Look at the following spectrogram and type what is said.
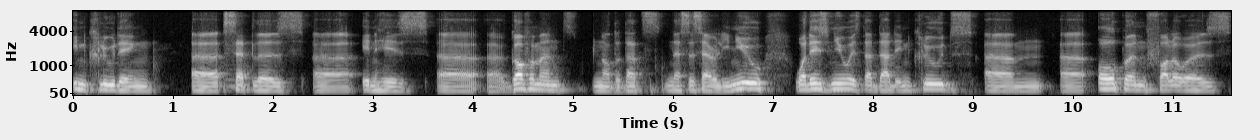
including settlers in his government. Not that that's necessarily new. What is new is that that includes um, uh, open followers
